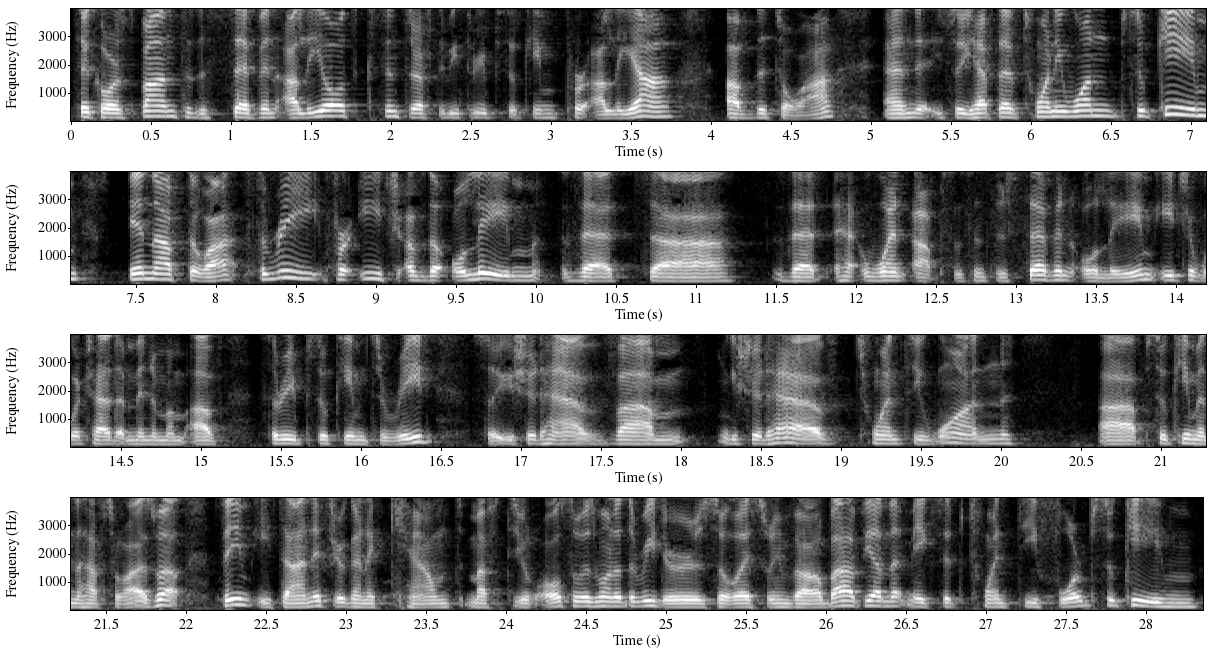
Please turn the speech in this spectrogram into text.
to correspond to the seven aliyot, since there have to be three psukim per aliyah of the Torah, and so you have to have 21 psukim in the Haftarah, three for each of the olim that. Uh, that went up. So since there's seven olim, each of which had a minimum of three psukim to read, so you should have um, you should have twenty one. Uh, psukim in the Haftarah as well. Vim itan, if you're going to count maftir also as one of the readers, so that makes it 24 psukim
